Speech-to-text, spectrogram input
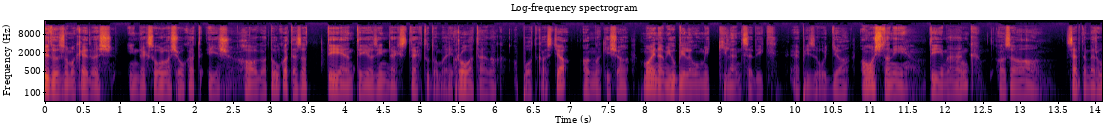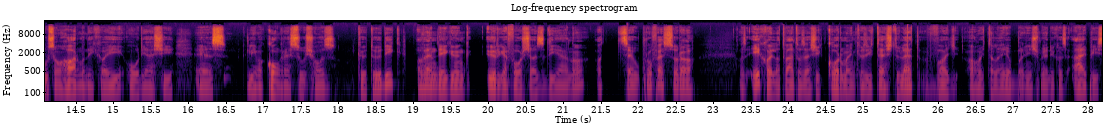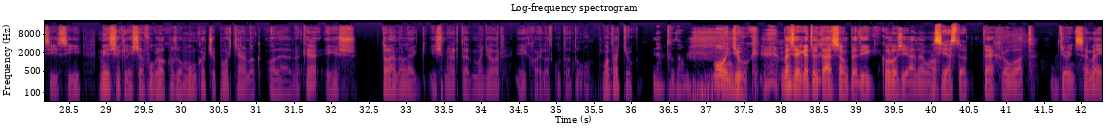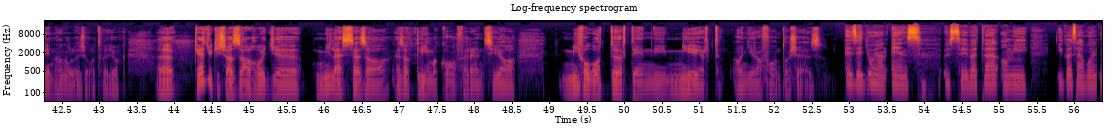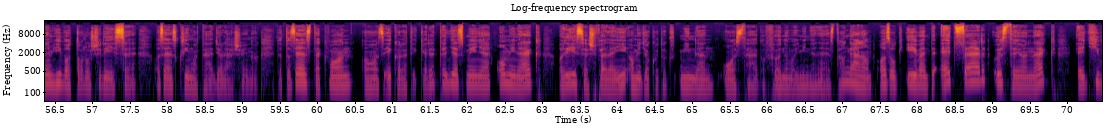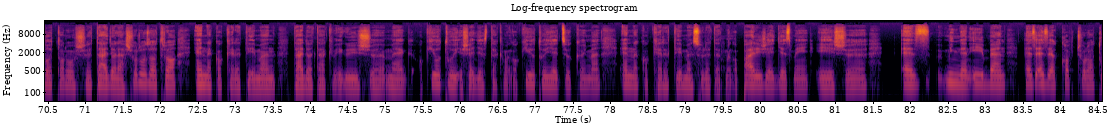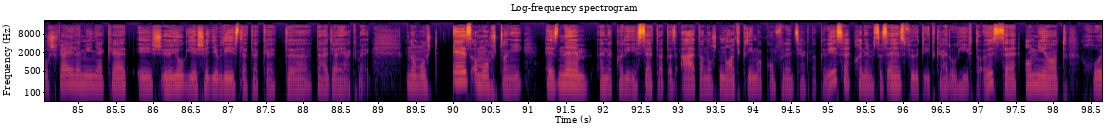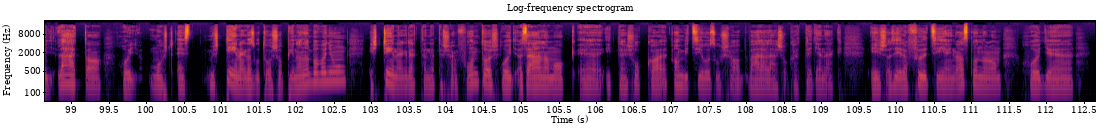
Üdvözlöm a kedves Index olvasókat és hallgatókat. Ez a TNT az Index Tech Tudomány rovatának a podcastja, annak is a majdnem jubileumi 9. epizódja. A mostani témánk az a szeptember 23-ai óriási ENSZ klímakongresszushoz kötődik. A vendégünk Ürge Forsas Diana, a CEU professzora, az éghajlatváltozási kormányközi testület, vagy ahogy talán jobban ismerjük, az IPCC mérsékléssel foglalkozó munkacsoportjának alelnöke, és talán a legismertebb magyar éghajlatkutató. Mondhatjuk? Nem tudom. Mondjuk. Beszélgető társam pedig Kolozsi Ádám a Sziasztok. Techrovat gyöngyszeme, én Hanula Zsolt vagyok. Kezdjük is azzal, hogy mi lesz ez a, ez a klímakonferencia, mi fog ott történni, miért annyira fontos ez? Ez egy olyan ENSZ összejövetel, ami igazából nem hivatalos része az ENSZ klímatárgyalásainak. Tehát az ENSZ-nek van az éghajlati keretegyezménye, aminek a részes felei, ami gyakorlatilag minden ország a Földön, vagy minden ENSZ tagállam, azok évente egyszer összejönnek egy hivatalos tárgyalás sorozatra, ennek a keretében tárgyalták végül is meg a kiotói, és egyeztek meg a kiotói jegyzőkönyvben, ennek a keretében született meg a Párizsi Egyezmény, és ez minden évben ez ezzel kapcsolatos fejleményeket és jogi és egyéb részleteket tárgyalják meg. Na most ez a mostani, ez nem ennek a része, tehát az általános nagy klímakonferenciáknak a része, hanem ezt az ENSZ főtitkár úr hívta össze, amiatt, hogy látta, hogy most ezt most tényleg az utolsó pillanatban vagyunk, és tényleg rettenetesen fontos, hogy az államok e, itten sokkal ambiciózusabb vállalásokat tegyenek. És azért a fő céljain azt gondolom, hogy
